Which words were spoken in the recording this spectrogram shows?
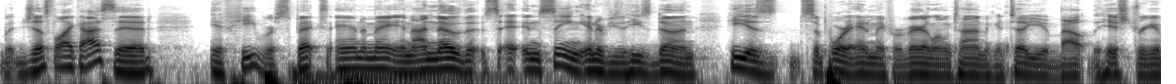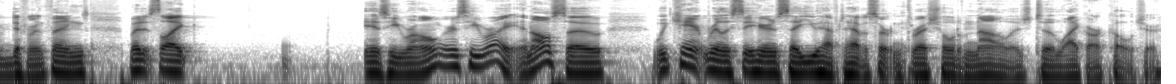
But just like I said, if he respects anime, and I know that in seeing interviews he's done, he has supported anime for a very long time and can tell you about the history of different things. But it's like, is he wrong or is he right? And also, we can't really sit here and say you have to have a certain threshold of knowledge to like our culture.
